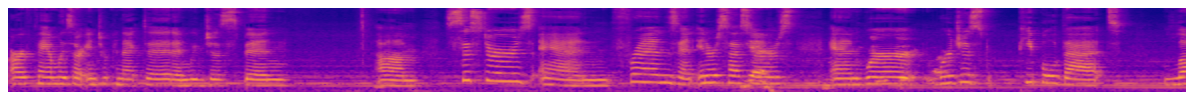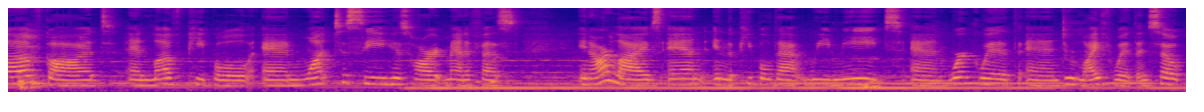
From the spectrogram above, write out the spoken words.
our families are interconnected, and we've just been um, sisters and friends and intercessors. Yes and we're we're just people that love God and love people and want to see his heart manifest in our lives and in the people that we meet and work with and do life with. And so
